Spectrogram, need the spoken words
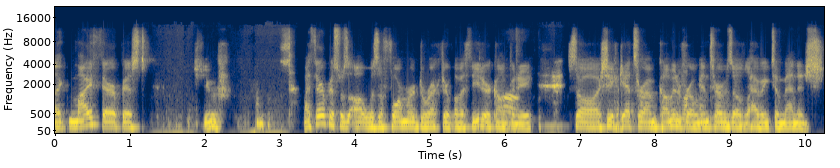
like my therapist. phew. My therapist was all was a former director of a theater company, so she gets where I'm coming from in terms of having to manage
